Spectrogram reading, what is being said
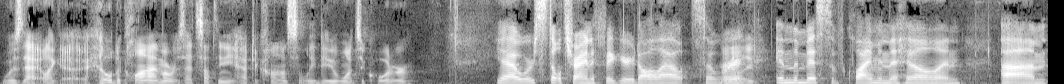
Was that like a hill to climb, or is that something you have to constantly do once a quarter? Yeah, we're still trying to figure it all out. So we're Really? in the midst of climbing the hill, and um,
